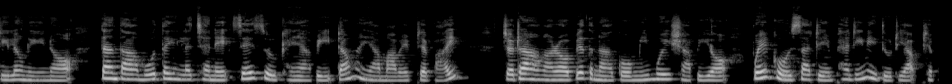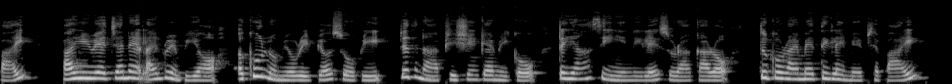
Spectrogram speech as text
ကြီးလုပ်နေရင်တော့တန်တာမိုးသိမ့်လက်ချက်နဲ့ဆဲဆူခံရပြီးတောင်းပန်ရမှာပဲဖြစ်ပါတယ် ကျော်ထအောင်ကတော့ပြဿနာကိုမီးမွေးရှာပြီးတော့ပွဲကိုစတင်ဖန်တီးနေသူတယောက်ဖြစ်ပါတယ်ဘာရည်ရွယ်ချက်နဲ့လိုင်းတွင်ပြီးတော့အခုလိုမျိုးတွေပြောဆိုပြီးပြဿနာဖြေရှင်းခဲ့မိကိုတရားစီရင်နေလဲဆိုတာကတော့သူကိုယ်တိုင်ပဲသိလိမ့်မယ်ဖြစ်ပါတယ်။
